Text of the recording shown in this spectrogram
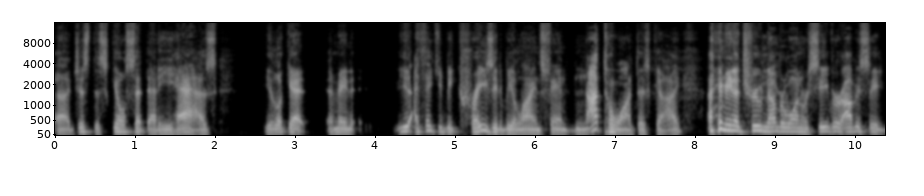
uh, just the skill set that he has. You look at, I mean, you, I think you'd be crazy to be a Lions fan not to want this guy. I mean, a true number one receiver. Obviously,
